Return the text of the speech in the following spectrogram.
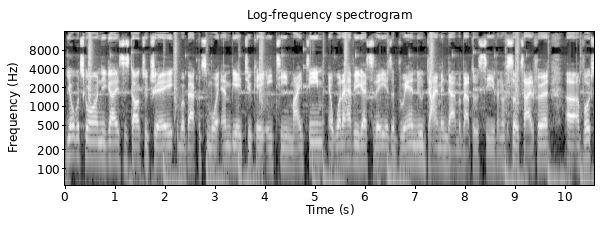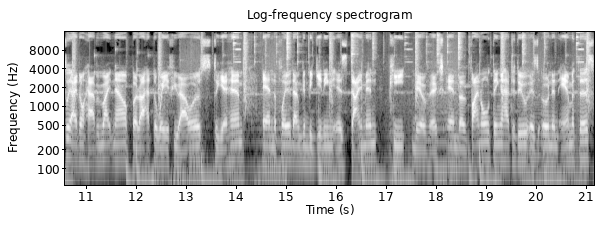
Yo, what's going on, you guys? It's Dr. J. And we're back with some more NBA 2K18 My Team. And what I have for you guys today is a brand new diamond that I'm about to receive, and I'm so excited for it. Uh, unfortunately, I don't have him right now, but I have to wait a few hours to get him. And the player that I'm going to be getting is Diamond P. Maravich. And the final thing I have to do is earn an Amethyst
